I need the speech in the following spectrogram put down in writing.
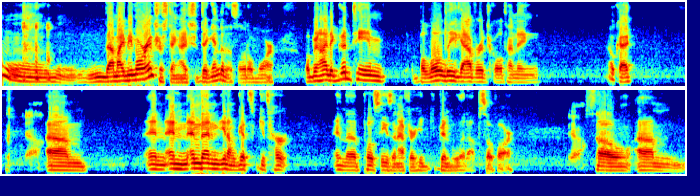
hmm, that might be more interesting. I should dig into this a little more. But behind a good team, below league average goaltending, okay. Yeah. Um, and and and then you know gets gets hurt in the postseason after he'd been lit up so far. Yeah. So, um,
